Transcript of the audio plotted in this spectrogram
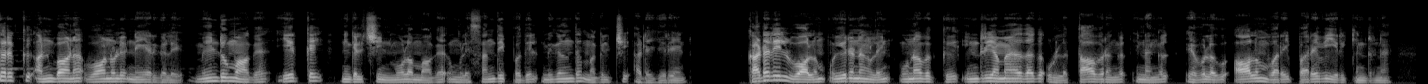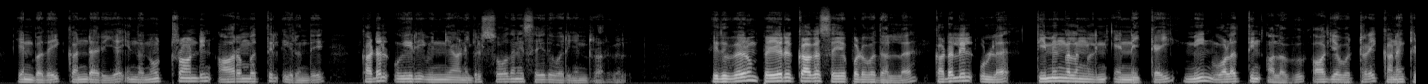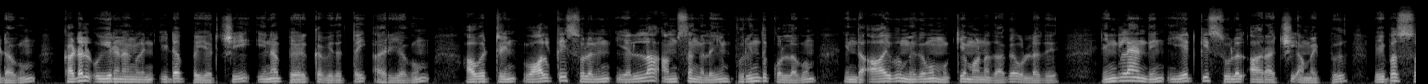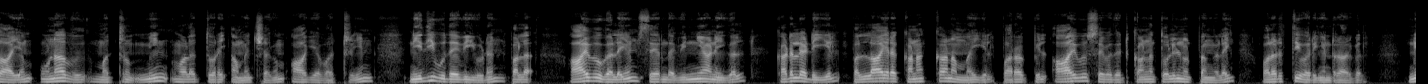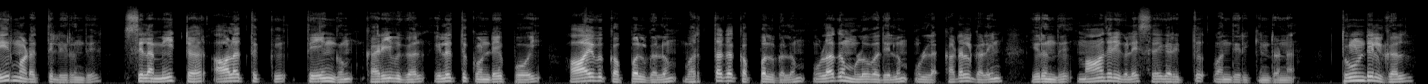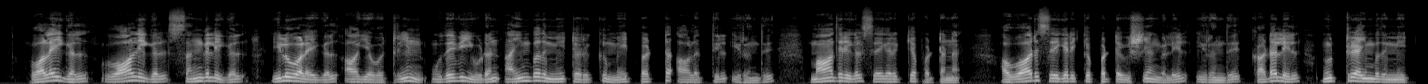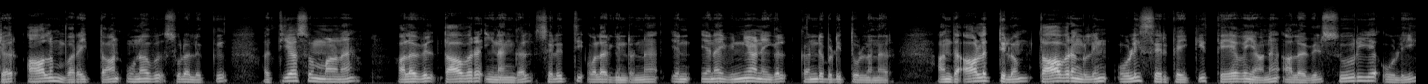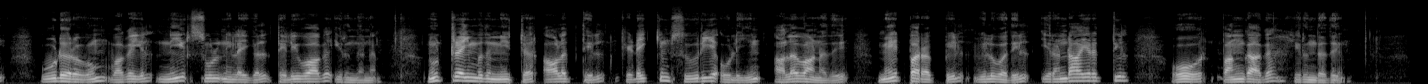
கர்த்தருக்கு அன்பான வானொலி நேயர்களே மீண்டுமாக இயற்கை நிகழ்ச்சியின் மூலமாக உங்களை சந்திப்பதில் மிகுந்த மகிழ்ச்சி அடைகிறேன். கடலில் வாழும் உயிரினங்களின் உணவுக்கு இன்றியமையாததாக உள்ள தாவரங்கள் இனங்கள் எவ்வளவு ஆழம் வரை பரவி இருக்கின்றன என்பதை கண்டறிய இந்த நூற்றாண்டின் ஆரம்பத்தில் இருந்தே கடல் உயிரி விஞ்ஞானிகள் சோதனை செய்து வருகின்றார்கள். இது வெறும் பெயருக்காக செய்யப்படுவதல்ல கடலில் உள்ள திமிங்கலங்களின் எண்ணிக்கை மீன் வளத்தின் அளவு ஆகியவற்றை கணக்கிடவும் கடல் உயிரினங்களின் இடப்பெயர்ச்சி இனப்பெருக்க விதத்தை அறியவும் அவற்றின் வாழ்க்கை சூழலின் எல்லா அம்சங்களையும் புரிந்து கொள்ளவும் இந்த ஆய்வு மிகவும் முக்கியமானதாக உள்ளது. இங்கிலாந்தின் இயற்கை சூழல் ஆராய்ச்சி அமைப்பு விவசாயம் உணவு மற்றும் மீன் வளத்துறை அமைச்சகம் ஆகியவற்றின் நிதி உதவியுடன் பல ஆய்வுகளையும் சேர்ந்த விஞ்ஞானிகள் கடலடியில் பல்லாயிரக்கணக்கான மைல் பரப்பில் ஆய்வு செய்வதற்கான தொழில்நுட்பங்களை வளர்த்தி வருகின்றார்கள். நீர்மடத்தில் இருந்து சில மீட்டர் ஆழத்துக்கு தேங்கும் கருவிகள் இழுத்து கொண்டே போய் ஆய்வு கப்பல்களும் வர்த்தக கப்பல்களும் உலகம் முழுவதிலும் உள்ள கடல்களின் இருந்து மாதிரிகளை சேகரித்து வந்திருக்கின்றன. தூண்டில்கள் வலைகள் வாளிகள் சங்கிலிகள் இழுவலைகள் ஆகியவற்றின் உதவியுடன் ஐம்பது மீட்டருக்கு மேற்பட்ட ஆழத்தில் இருந்து மாதிரிகள் சேகரிக்கப்பட்டன. அவ்வாறு சேகரிக்கப்பட்ட விஷயங்களில் இருந்து கடலில் நூற்றி ஐம்பது மீட்டர் ஆழம் வரைத்தான் உணவு சுழலுக்கு அத்தியாவசியமான அளவில் தாவர இனங்கள் செலுத்தி வளர்கின்றன என விஞ்ஞானிகள் கண்டுபிடித்துள்ளனர். அந்த ஆழத்திலும் தாவரங்களின் ஒளி சேர்க்கைக்கு தேவையான அளவில் சூரிய ஒளி ஊடுருவும் வகையில் நீர் சூழ்நிலைகள் தெளிவாக இருந்தன. நூற்றி ஐம்பது மீட்டர் ஆழத்தில் கிடைக்கும் சூரிய ஒளியின் அளவானது மேற்பரப்பில் விழுவதில் இரண்டாயிரத்தில் ஓர் பங்காக இருந்தது.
